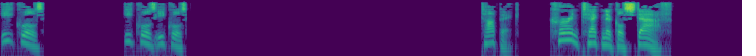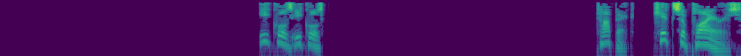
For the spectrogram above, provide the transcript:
Equals. Equals equals. Topic: Current technical staff. Equals equals. Topic: Kit suppliers.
